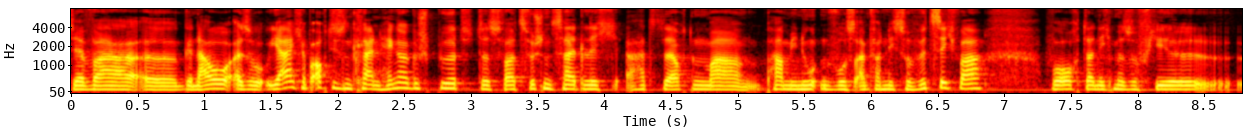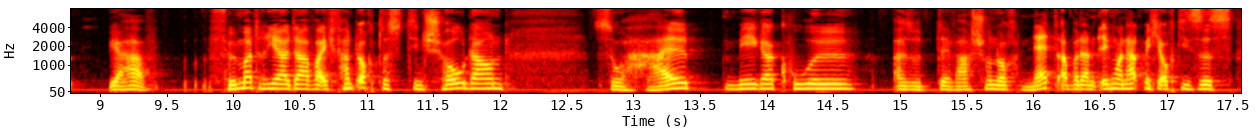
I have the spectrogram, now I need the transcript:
Der war äh, genau, also ja, ich habe auch diesen kleinen Hänger gespürt. Das war zwischenzeitlich, hatte auch dann mal ein paar Minuten, wo es einfach nicht so witzig war, wo auch dann nicht mehr so viel, ja, Filmmaterial da war. Ich fand auch, dass den Showdown so halb mega cool. Also der war schon noch nett, aber dann irgendwann hat mich auch dieses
